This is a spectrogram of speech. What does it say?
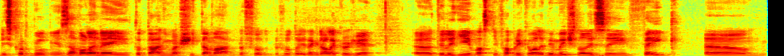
Discord byl úplně zavalený totálníma šitama, došlo, došlo to i tak daleko, že uh, ty lidi vlastně fabrikovali, vymýšleli si fake um,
